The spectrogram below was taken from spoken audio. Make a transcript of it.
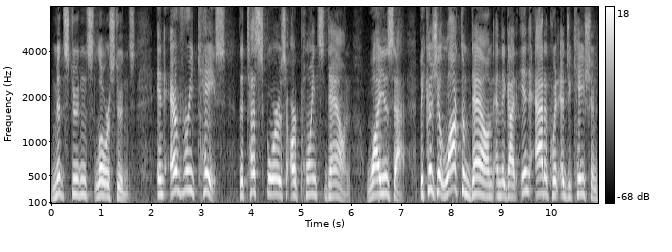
mid students, lower students. In every case, the test scores are points down. Why is that? Because you locked them down and they got inadequate education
